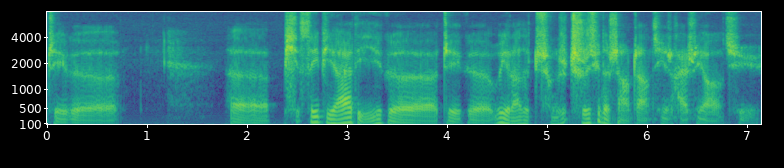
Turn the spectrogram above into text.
这个。呃，P CPI 的一个这个未来的持持续的上涨，其实还是要去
